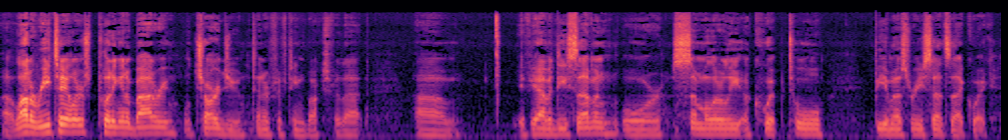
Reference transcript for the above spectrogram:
A lot of retailers putting in a battery will charge you 10 or 15 bucks for that. Um, if you have a D7 or similarly equipped tool, BMS resets that quick.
